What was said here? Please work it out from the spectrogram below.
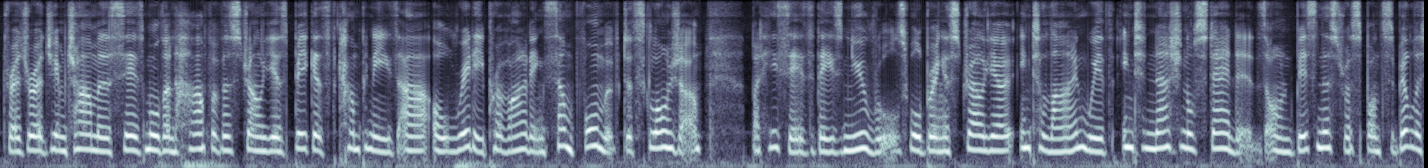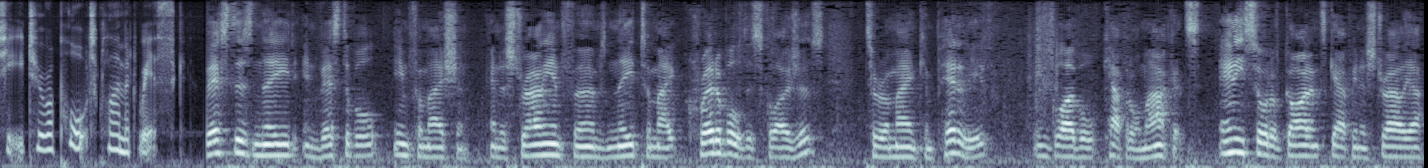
Treasurer Jim Chalmers says more than half of Australia's biggest companies are already providing some form of disclosure, but he says these new rules will bring Australia into line with international standards on business responsibility to report climate risk. Investors need investable information, and Australian firms need to make credible disclosures to remain competitive in global capital markets. Any sort of guidance gap in Australia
